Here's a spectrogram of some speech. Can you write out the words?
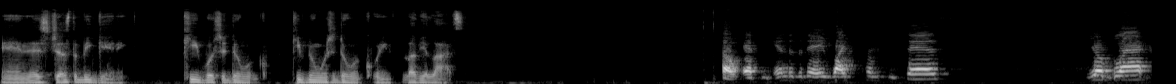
And it's just the beginning. Keep what you're doing. Keep doing what you're doing, Queen. Love you lots. So at the end of the day, white supremacy says you're black.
